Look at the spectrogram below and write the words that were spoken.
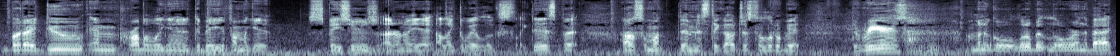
But I do am probably gonna debate if I'm gonna get spacers. I don't know yet. I like the way it looks like this, but I also want them to stick out just a little bit. The rears, I'm gonna go a little bit lower in the back,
